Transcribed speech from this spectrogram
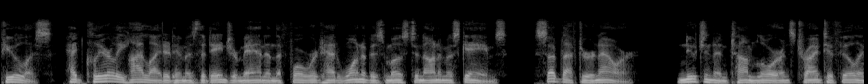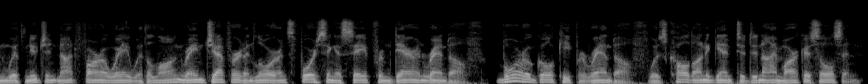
Pulis had clearly highlighted him as the danger man and the forward had one of his most anonymous games, subbed after an hour. Nugent and Tom Lawrence tried to fill in with Nugent not far away with a long-range effort and Lawrence forcing a save from Darren Randolph. Boro goalkeeper Randolph was called on again to deny Marcus Olsson.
